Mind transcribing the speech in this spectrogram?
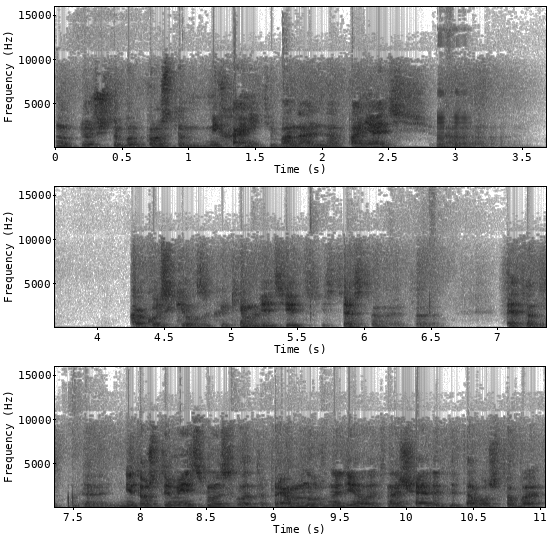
Ну, то есть, чтобы просто механики банально понять, угу. э, какой скилл за каким летит, естественно, это, это э, не то, что имеет смысл, это прям нужно делать вначале для того, чтобы,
